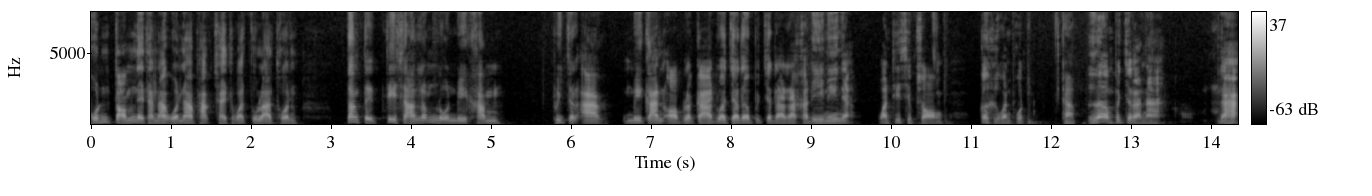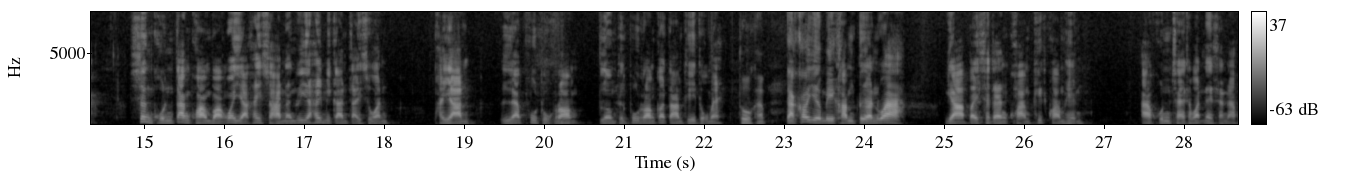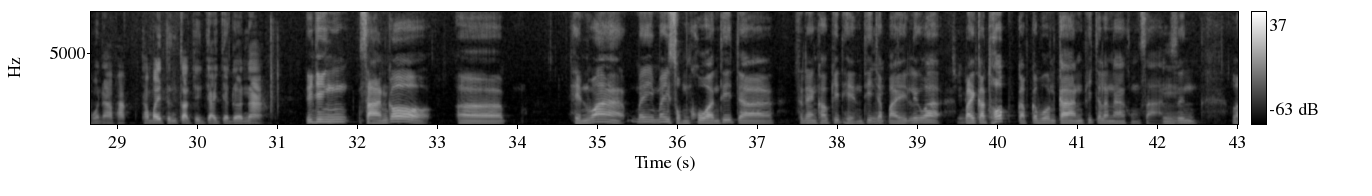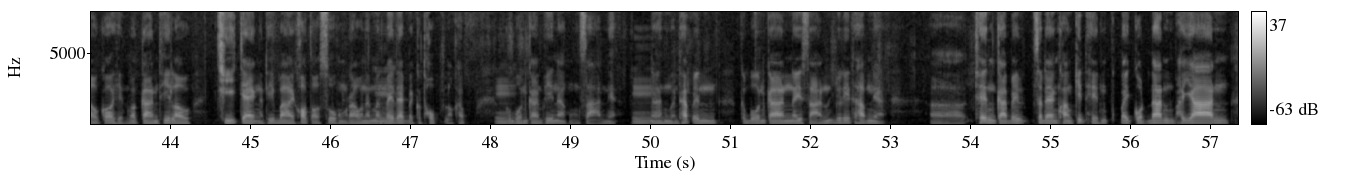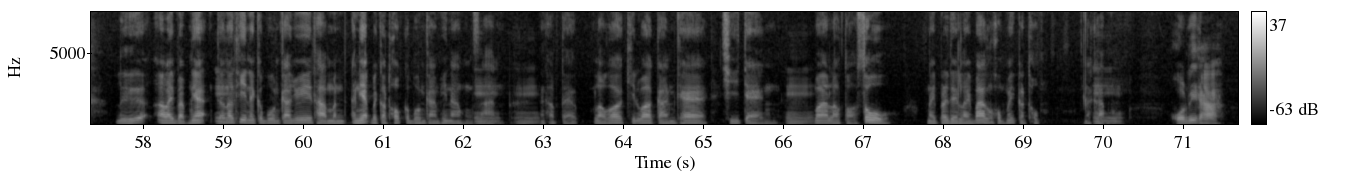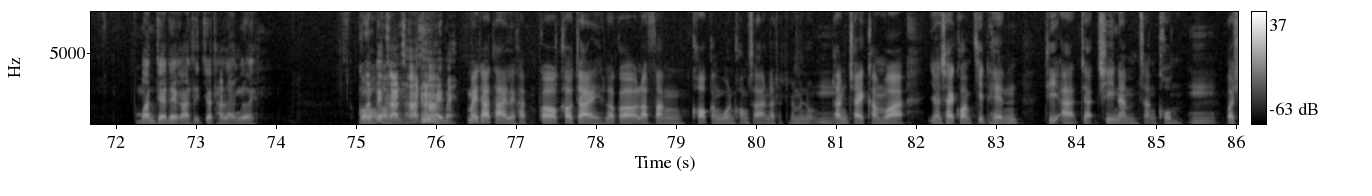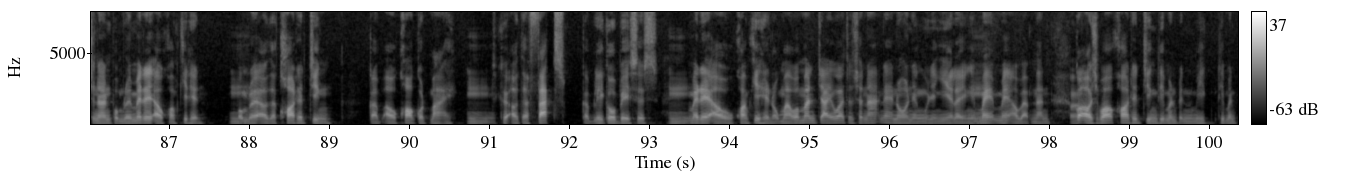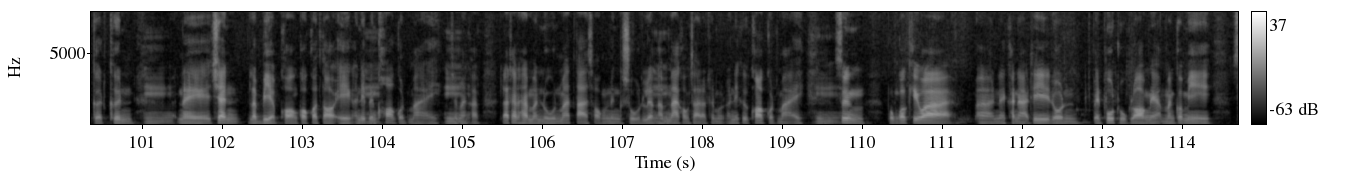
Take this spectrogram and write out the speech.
คุณต๋อมในฐานะหัวหน้าพักชัยธวัฒน์ตุลาธน ตั้งแต่ที่สารรัฐธรรมนูญมีคำพิจารณามีการออกประกาศว่าจะเริ่มพิจารณาคดีนี้เนี่ย วันที่ 12 ก็คือวันพุธครับ เริ่มพิจารณานะฮะซึ่งคุณตั้งความหวังว่าอยากให้ศาลอนุญาตให้มีการไต่สวนพยานและผู้ถูกร้องรวมถึงผู้ร้องก็ตามทีถูกไหม ถูกครับ แต่ก็ยังมีคำเตือนว่า อย่าไปแสดงความคิดความเห็น อาคุณชัยธวัฒน์ในฐานะหัวหน้าพักทำไมถึงตัดสินใจจะเดินหน้า จริงๆศาลก็เอ่อเห็นว่าไม่ไม่สมควรที่จะแสดงความคิดเห็นที่จะไปเรียกว่าไปกระทบกับกระบวนการพิจารณาของศาลซึ่งเราก็เห็นว่าการที่เราชี้แจงอธิบายข้อต่อสู้ของเรานั้นมันไม่ได้ไปกระทบหรอกครับ กระบวนการพิจารณาของศาลเนี่ยนะเหมือนถ้าเป็นกระบวนการในศาลยุติธรรมเนี่ย เอ่อเช่นการไปแสดงความคิดเห็นไปกดดันพยาน หรืออะไรแบบเนี้ยเจ้าหน้าที่ในกระบวนการยุติธรรมมันอันเนี้ยไปกระทบกระบวนการพิจารณาของศาลนะครับ แต่เราก็คิดว่าการแค่ชี้แจงว่าเราต่อสู้ในประเด็นอะไรบ้างก็คงไม่กระทบนะครับคุณพิธามั่นใจในการที่จะแถลงเลย ก็มันเป็นการท้าทายไหม ไม่ท้าทายเลยครับ ก็เข้าใจแล้วก็รับฟังข้อกังวลของศาลรัฐธรรมนูญ ท่านใช้คำว่าอย่าใช้ความคิดเห็นที่อาจจะชี้นำสังคม เพราะฉะนั้นผมเลยไม่ได้เอาความคิดเห็น ผมเลยเอาแต่ข้อเท็จจริง กับเอาข้อกฎหมาย คือเอาแต่ facts กับ legal basis ไม่ได้เอาความคิดเห็นออกมาว่ามั่นใจว่าจะชนะแน่นอนอย่างงู้นอย่างนี้อะไรอย่างเงี้ยไม่ไม่เอาแบบนั้น ก็เอาเฉพาะข้อเท็จจริงที่มันเป็นมีที่มันเกิดขึ้น ในเช่นระเบียบของกกตเอง อันนี้เป็นข้อกฎหมายใช่ไหมครับรัฐธรรมนูญมาตรา 210 เรื่องอำนาจของศาลรัฐธรรมนูญอันนี้คือข้อกฎหมาย ซึ่งผมก็คิดว่าอ่าในขณะที่โดนเป็นผู้ถูกร้องเนี่ยมันก็มี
